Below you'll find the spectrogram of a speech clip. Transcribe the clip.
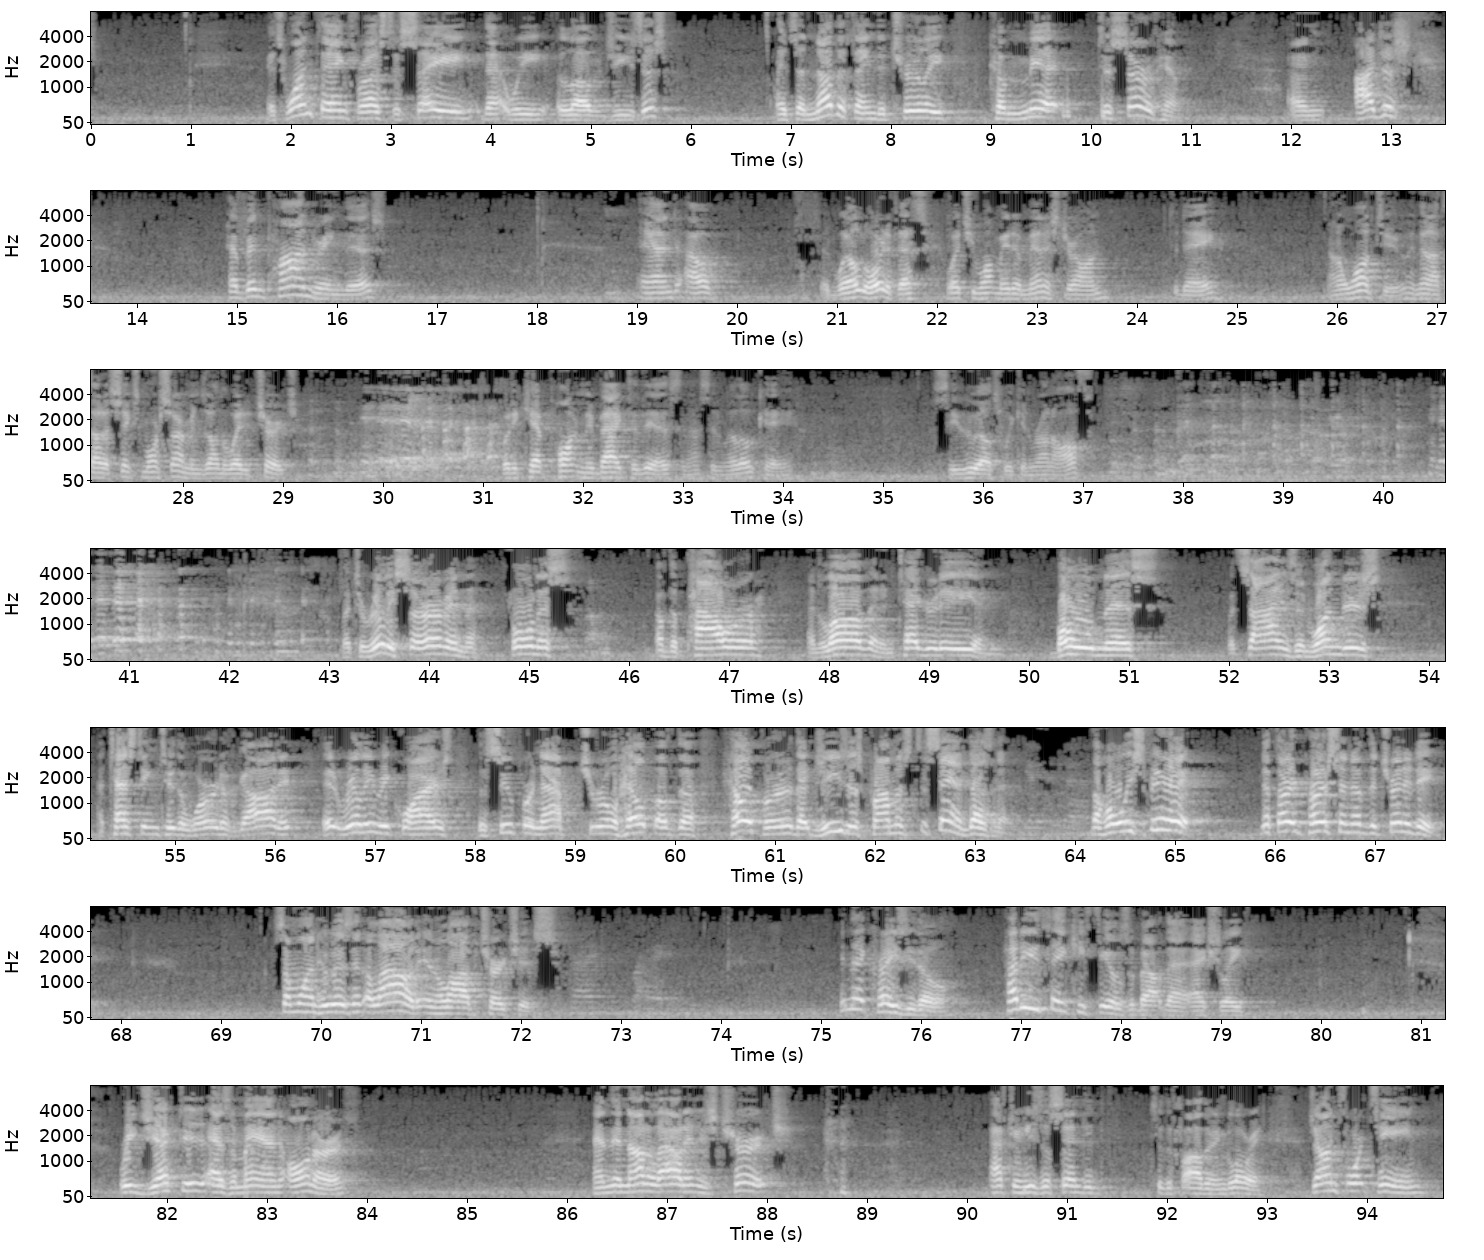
It's one thing for us to say that we love Jesus, it's another thing to truly commit to serve him. And I just have been pondering this, and I said, Well, Lord, if that's what you want me to minister on today, I don't want to. And then I thought of six more sermons on the way to church. but he kept pointing me back to this, and I said, Well, okay. See who else we can run off. but to really serve in the fullness of the power and love and integrity and boldness with signs and wonders attesting to the Word of God, it, it really requires the supernatural help of the helper that Jesus promised to send, doesn't it? Yes, The Holy Spirit, the third person of the Trinity. Someone who isn't allowed in a lot of churches. Right, right. Isn't that crazy, though? How do you think he feels about that, actually? Rejected as a man on earth, and then not allowed in his church after he's ascended to the Father in glory. John 14,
